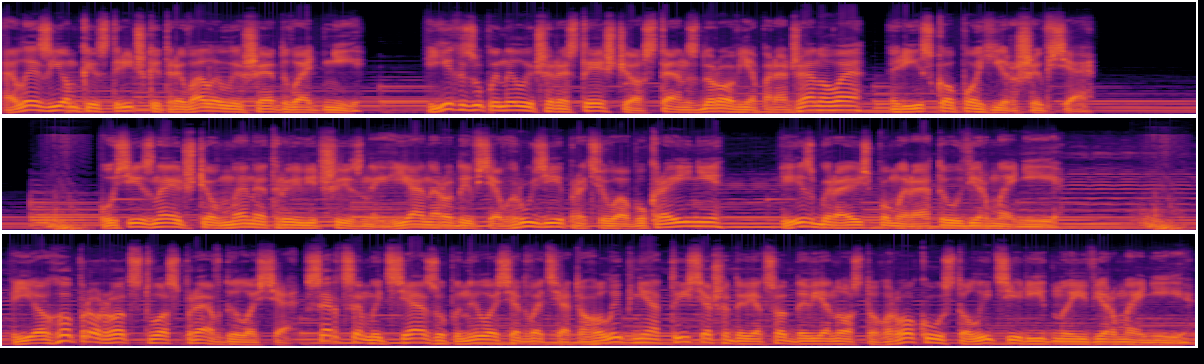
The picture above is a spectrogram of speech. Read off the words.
але зйомки стрічки тривали лише два дні. Їх зупинили через те, що стан здоров'я Параджанова різко погіршився. Усі знають, що в мене три вітчизни. Я народився в Грузії, працював в Україні і збираюсь помирати у Вірменії. Його пророцтво справдилося. Серце митця зупинилося 20 липня 1990 року у столиці рідної Вірменії.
